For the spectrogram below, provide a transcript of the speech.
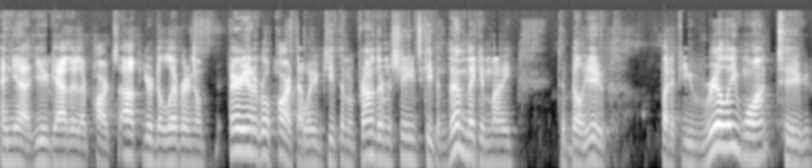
And yeah, you gather their parts up, you're delivering a very integral part. That way you can keep them in front of their machines, keeping them making money to bill you. But if you really want to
